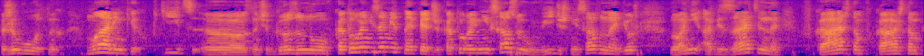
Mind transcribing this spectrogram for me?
животных, маленьких птиц, э, значит, грызунов, которые незаметны, опять же, которые не сразу увидишь, не сразу найдешь, но они обязательны в каждом, в каждом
